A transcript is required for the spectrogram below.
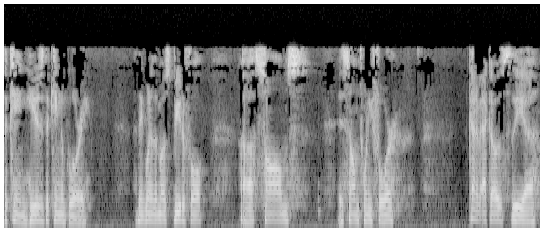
the king. He is the king of glory. I think one of the most beautiful uh, psalms is Psalm 24. Kind of echoes the uh,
